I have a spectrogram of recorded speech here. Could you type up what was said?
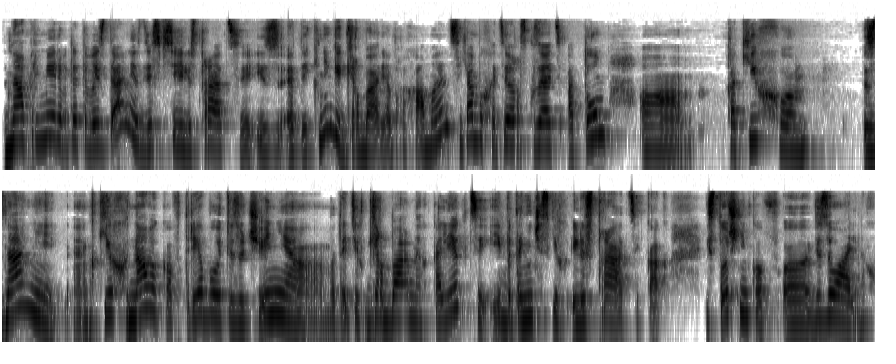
на примере вот этого издания, здесь все иллюстрации из этой книги Гербария Абрахама Энс, я бы хотела рассказать о том, а, каких э, знаний, э, каких навыков требует изучение вот этих гербарных коллекций и ботанических иллюстраций, как источников э, визуальных.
